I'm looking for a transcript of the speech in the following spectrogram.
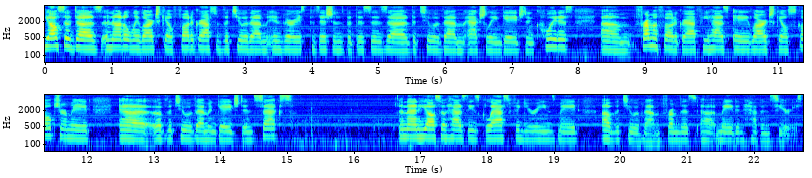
He also does uh, not only large-scale photographs of the two of them in various positions, but this is uh, the two of them actually engaged in coitus. Um, from a photograph, he has a large-scale sculpture made uh, of the two of them engaged in sex. And then he also has these glass figurines made of the two of them from this uh, Made in Heaven series.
